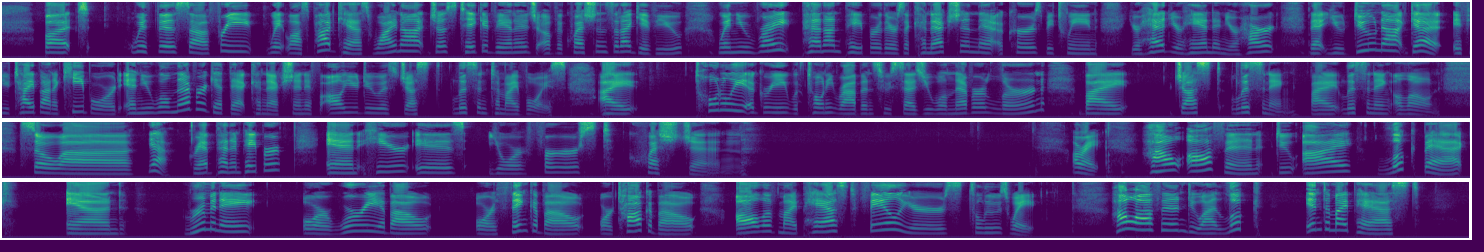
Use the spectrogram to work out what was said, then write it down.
But with this uh, free weight loss podcast, why not just take advantage of the questions that I give you? When you write pen on paper, there's a connection that occurs between your head, your hand, and your heart that you do not get if you type on a keyboard, and you will never get that connection if all you do is just listen to my voice. I totally agree with Tony Robbins, who says you will never learn by just listening, by listening alone. So, uh, yeah, grab pen and paper. And here is your first question. All right. How often do I look back and ruminate or worry about or think about or talk about all of my past failures to lose weight. How often do I look into my past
